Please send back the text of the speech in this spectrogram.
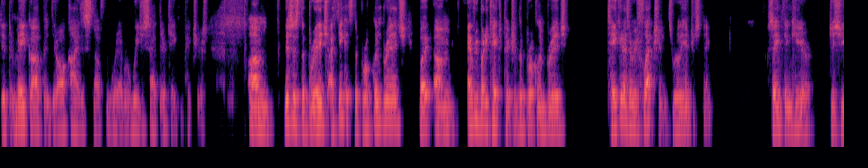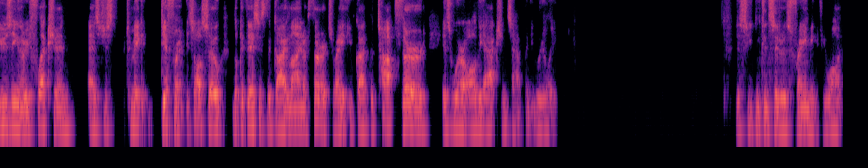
did their makeup and did all kinds of stuff and whatever. We just sat there taking pictures. Um, this is the bridge. I think it's the Brooklyn Bridge, but um, everybody takes pictures of the Brooklyn Bridge take it as a reflection. It's really interesting. Same thing here, just using the reflection as just to make it different. It's also, look at this as the guideline of thirds, right? You've got the top third is where all the action's happening, really. This you can consider as framing if you want.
